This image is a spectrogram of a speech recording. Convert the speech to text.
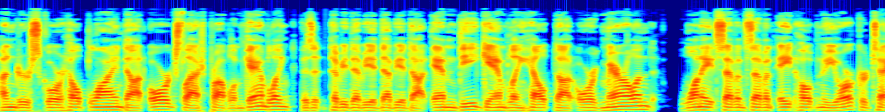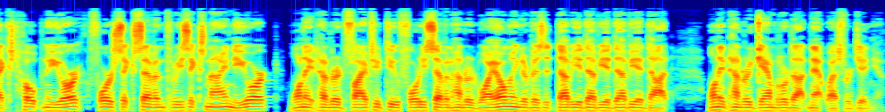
underscore helpline.org slash problem gambling. Visit www.mdgamblinghelp.org Maryland. 1 877 Hope New York or text Hope New York 467 369 New York 1 800 522 4700 Wyoming or visit www.1800gambler.net West Virginia.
